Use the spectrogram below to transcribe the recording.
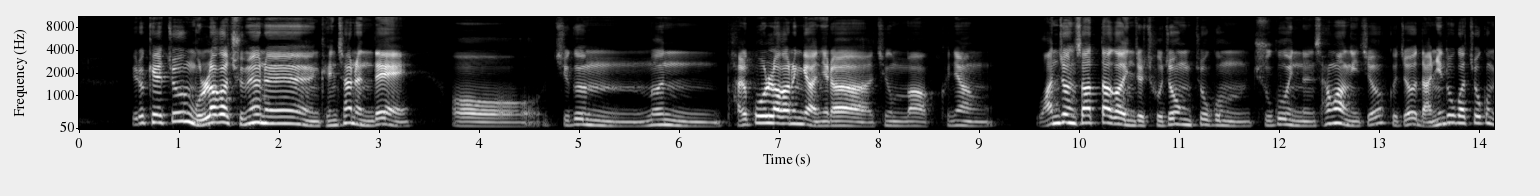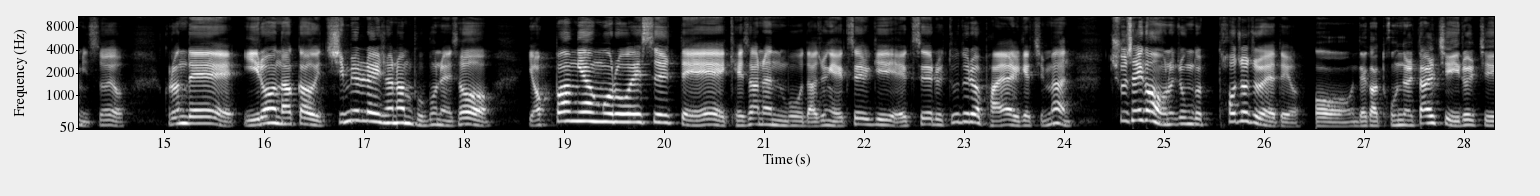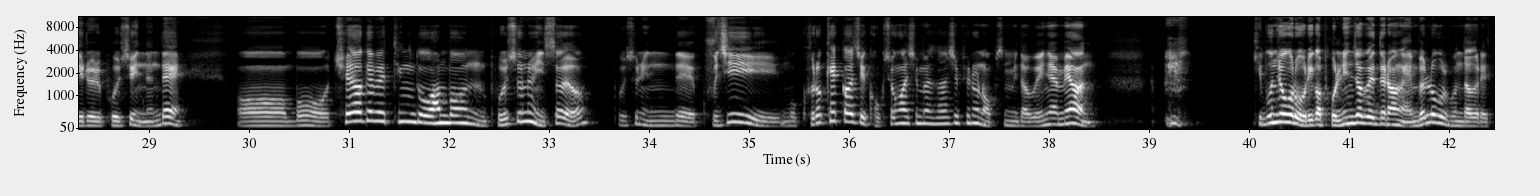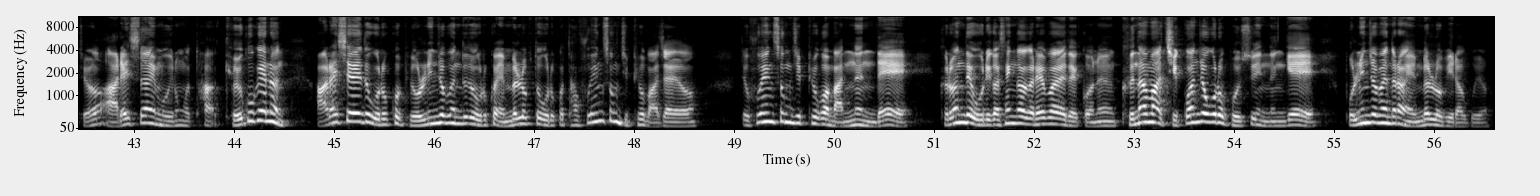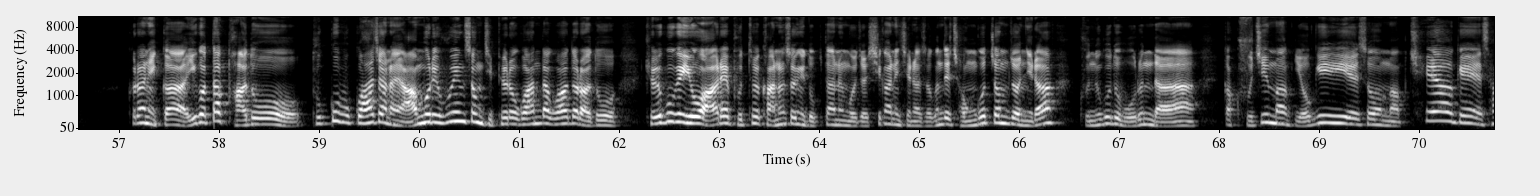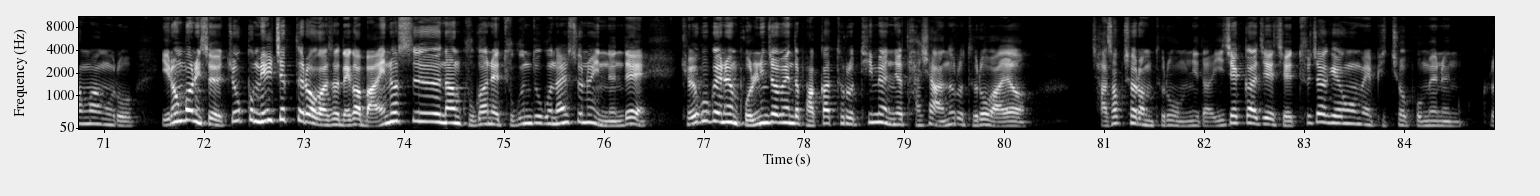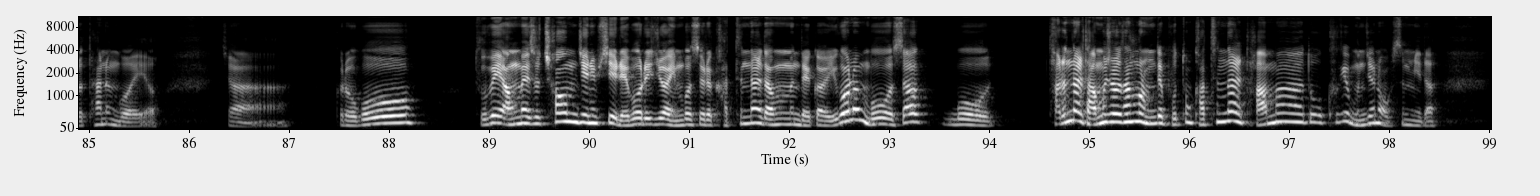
이렇게 좀 올라가 주면은 괜찮은데 어, 지금은 밟고 올라가는 게 아니라 지금 막 그냥 완전 쌌다가 이제 조정 조금 주고 있는 상황이죠. 그죠? 난이도가 조금 있어요. 그런데 이런 아까 시뮬레이션 한 부분에서 역방향으로 했을 때 계산은 뭐 나중에 엑셀기 엑셀을 두드려 봐야 알겠지만 추세가 어느 정도 터져줘야 돼요. 어, 내가 돈을 딸지 잃을지를 볼 수 있는데 어, 뭐 최악의 베팅도 한번 볼 수는 있어요. 볼 수는 있는데 굳이 뭐 그렇게까지 걱정하시면서 하실 필요는 없습니다. 왜냐면 기본적으로 우리가 볼린저 밴드랑 엔벨롭을 본다 그랬죠. RSI 뭐 이런 거 다 결국에는 RSI도 그렇고 볼린저 밴드도 그렇고 엔벨롭도 그렇고 다 후행성 지표 맞아요. 근데 후행성 지표가 맞는데 그런데 우리가 생각을 해봐야 될 거는 그나마 직관적으로 볼 수 있는 게 볼린저 밴드랑 엔벨롭이라고요. 그러니까 이거 딱 봐도 붙고 붙고 하잖아요. 아무리 후행성 지표라고 한다고 하더라도 결국에 요 아래 붙을 가능성이 높다는 거죠. 시간이 지나서. 근데 정고점 전이라 그 누구도 모른다. 그러니까 굳이 막 여기에서 막 최악의 상황으로 이런 건 있어요. 조금 일찍 들어가서 내가 마이너스 난 구간에 두근두근 할 수는 있는데 결국에는 볼린저 밴드 바깥으로 튀면요. 다시 안으로 들어와요. 자석처럼 들어옵니다. 이제까지의 제 투자 경험에 비춰 보면은 그렇다는 거예요. 자, 그러고 두 배 양매수 처음 진입 시 레버리지와 인버스를 같은 날 담으면 될까요? 이거는 뭐싹뭐 다른 날 담으셔도 상관없는데 보통 같은 날 담아도 크게 문제는 없습니다.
